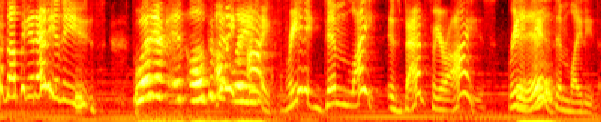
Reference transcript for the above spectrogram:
There's nothing in any of these! what if it Oh ultimately... wait, eye. Reading dim light is bad for your eyes. Reading It is. dim light even.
